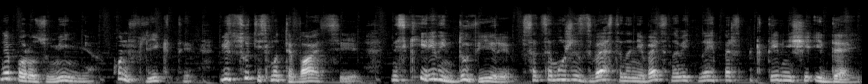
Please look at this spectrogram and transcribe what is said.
непорозуміння, конфлікти, відсутність мотивації, низький рівень довіри, все це може звести на нівець навіть найперспективніші ідеї,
